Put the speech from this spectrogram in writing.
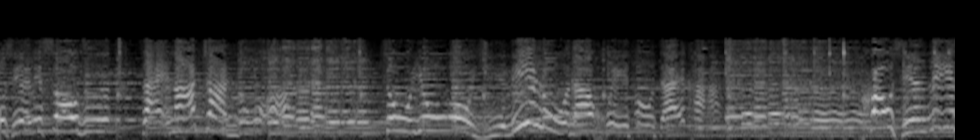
好心的嫂子在那站着，走有一里路，那回头再看。好心的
